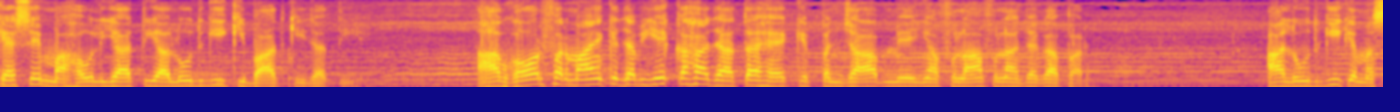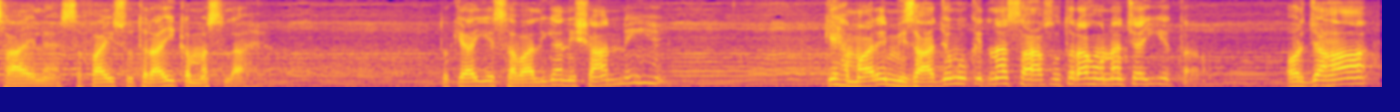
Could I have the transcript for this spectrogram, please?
कैसे माहौलियाती आलूदगी की बात की जाती है। आप गौर फरमाएँ कि जब ये कहा जाता है कि पंजाब में या फ़लाँ फलां जगह पर आलूदगी के मसाइल हैं सफ़ाई सुथराई का मसला है। तो क्या ये सवालिया निशान नहीं है कि हमारे मिजाजों को कितना साफ़ सुथरा होना चाहिए था? और जहाँ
